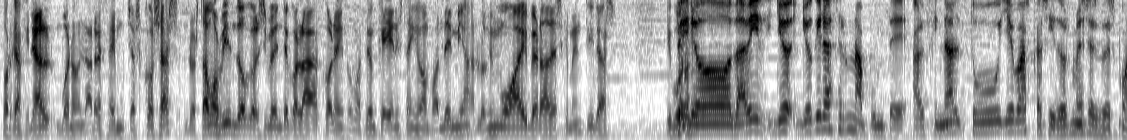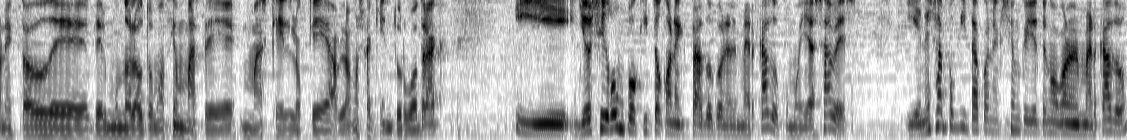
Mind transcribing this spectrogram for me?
Porque al final, bueno, en la red hay muchas cosas. Lo estamos viendo simplemente con la, con la información que hay en esta misma pandemia. Lo mismo hay verdades que mentiras. Pero David, yo, quiero hacer un apunte. Al final tú llevas casi dos meses desconectado de- del mundo de la automoción, más, de, más que lo que hablamos aquí en TurboTrack. Y yo sigo un poquito conectado con el mercado, como ya sabes. Y en esa poquita conexión que yo tengo con el mercado,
